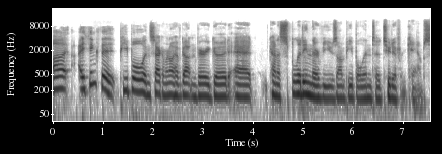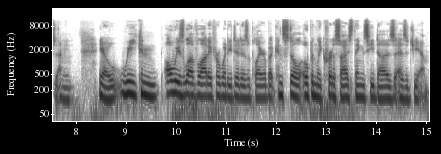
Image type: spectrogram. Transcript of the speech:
Uh, I think that people in Sacramento have gotten very good at kind of splitting their views on people into two different camps. I mean, mm-hmm. you know, we can always love Vlade for what he did as a player, but can still openly criticize things he does as a GM.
